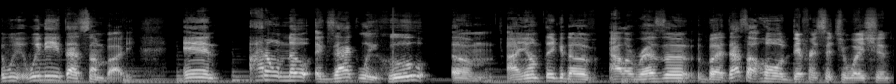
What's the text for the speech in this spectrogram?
We we need that somebody. And I don't know exactly who. Um, I am thinking of Alireza, but that's a whole different situation,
